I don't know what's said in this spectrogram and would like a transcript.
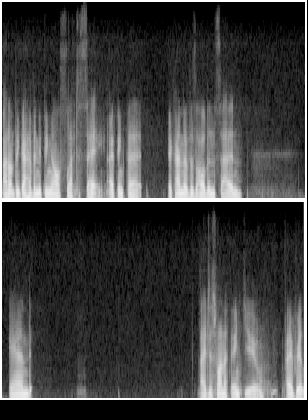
I don't think I have anything else left to say. I think that it kind of has all been said. And I just want to thank you. I re-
